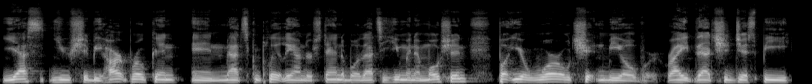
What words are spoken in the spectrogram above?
yes, you should be heartbroken and that's completely understandable. That's a human emotion, but your world shouldn't be over, right? That should just be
